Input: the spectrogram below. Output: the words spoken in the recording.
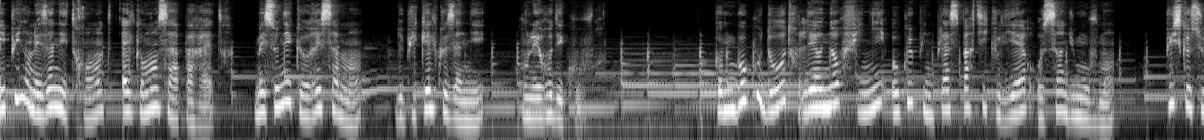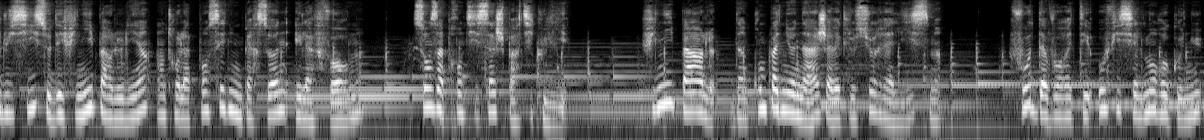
Et puis dans les années 30, elles commencent à apparaître, mais ce n'est que récemment, depuis quelques années, qu'on les redécouvre. Comme beaucoup d'autres, Léonore Fini occupe une place particulière au sein du mouvement, puisque celui-ci se définit par le lien entre la pensée d'une personne et la forme, sans apprentissage particulier. Fini parle d'un compagnonnage avec le surréalisme, faute d'avoir été officiellement reconnu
